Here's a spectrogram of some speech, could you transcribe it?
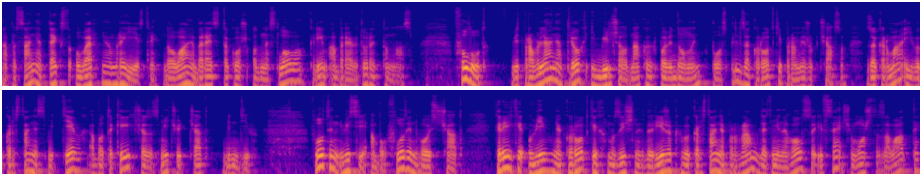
написання тексту у верхньому реєстрі. До уваги береться також одне слово, крім абревіатури та назв. Флут відправляння трьох і більше однакових повідомлень поспіль за короткий проміжок часу, зокрема і використання сміттєвих або таких, що засмічують чат біндів. Floating VC або Floating Voice Chat крійки увімкнення коротких музичних доріжок, використання програм для зміни голосу і все, що можете завадити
